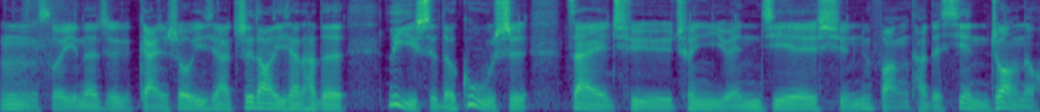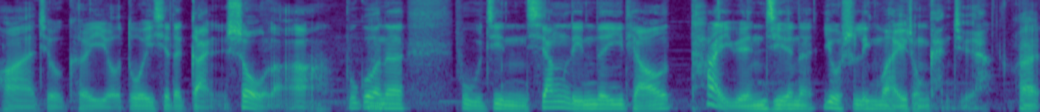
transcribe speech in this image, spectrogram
嗯，所以呢，这个感受一下，知道一下它的历史的故事，再去春园街寻访它的现状的话，就可以有多一些的感受了啊。不过呢，附近相邻的一条太原街呢，又是另外一种感觉啊。哎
